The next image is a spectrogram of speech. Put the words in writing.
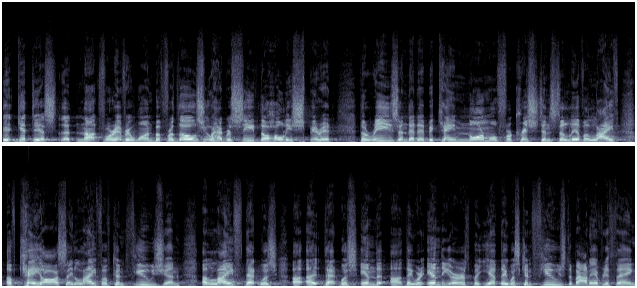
it, get this, uh, not for everyone, but for those who had received the Holy Spirit, the reason that it became normal for Christians to live a life of chaos, a life of confusion, a life that was, uh, uh, that was in the, uh, they were in the earth, but yet they was confused about everything,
